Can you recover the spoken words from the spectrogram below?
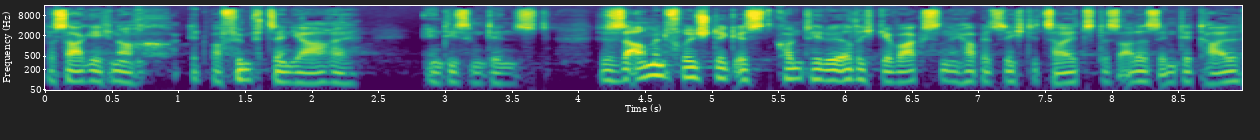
Das sage ich nach etwa 15 Jahren in diesem Dienst. Dieses Armenfrühstück ist kontinuierlich gewachsen. Ich habe jetzt nicht die Zeit, das alles im Detail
